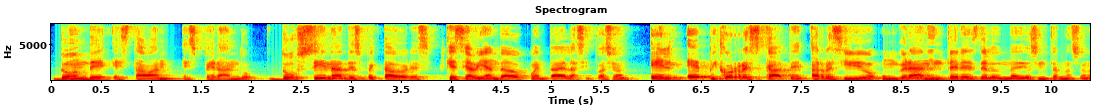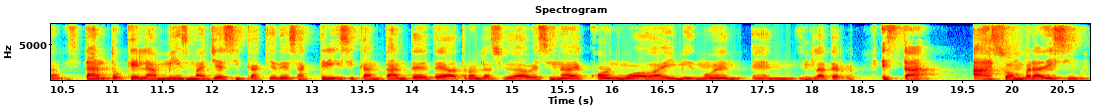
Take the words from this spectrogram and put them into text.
donde estaban esperando docenas de espectadores que se habían dado cuenta de la situación. El épico rescate ha recibido un gran interés de los medios internacionales, tanto que la misma Jessica, quien es actriz y cantante de teatro en la ciudad vecina de Cornwall, ahí mismo en, en Inglaterra, está asombradísima.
